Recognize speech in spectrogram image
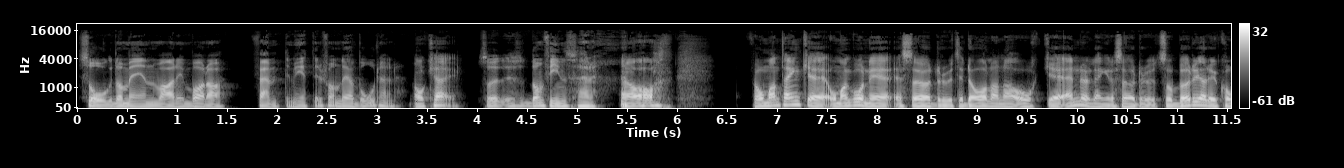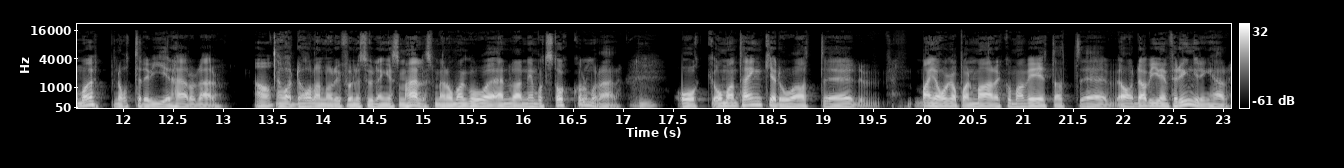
såg de en varg bara 50 meter från där jag bor här. Okej. Så så de finns här. Ja, för om man tänker, om man går ner söderut i Dalarna och eh, ännu längre söderut så börjar det komma upp något revir här och där. Ja. Ja, Dalarna har det funnits hur länge som helst, men om man går ända ner mot Stockholm och det här. Mm. Och om man tänker då att eh, man jagar på en mark och man vet att eh, ja, det har blivit en föryngring här.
